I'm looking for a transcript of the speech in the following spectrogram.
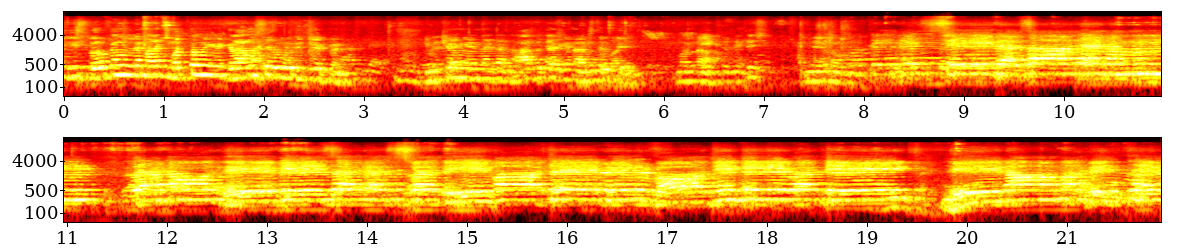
ఈ శ్లోకంలో మనకు మొత్తం ఈ గ్రామ సేవ గురించి చెప్పాను. ముఖ్యంగా ఏంటంటే నాకు కలిగిన అనుభూతి మొన్న నేను గణేశాయ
